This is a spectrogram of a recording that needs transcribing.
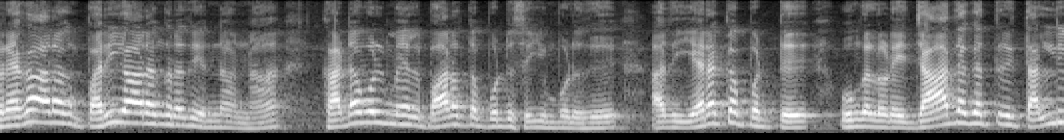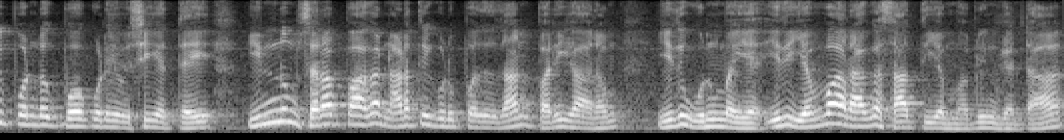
பிரகாரம் பரிகாரங்கிறது என்னன்னா கடவுள் மேல் பாரத்தை போட்டு செய்யும் பொழுது அது இறக்கப்பட்டு உங்களுடைய ஜாதகத்தில் தள்ளி கொண்டு போகக்கூடிய விஷயத்தை இன்னும் சிறப்பாக நடத்தி கொடுப்பது தான் பரிகாரம். இது உண்மையை. இது எவ்வாறாக சாத்தியம் அப்படின்னு கேட்டால்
